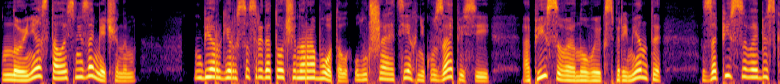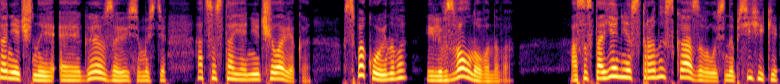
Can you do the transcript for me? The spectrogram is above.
но и не осталось незамеченным. Бергер сосредоточенно работал, улучшая технику записей, описывая новые эксперименты, записывая бесконечные ЭЭГ в зависимости от состояния человека, спокойного или взволнованного. А состояние страны сказывалось на психике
